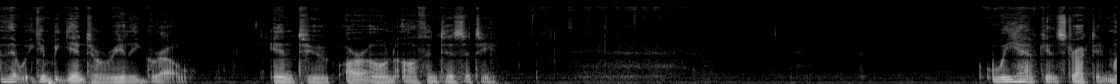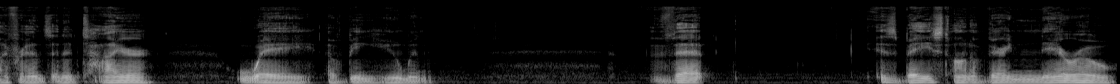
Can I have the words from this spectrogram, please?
that we can begin to really grow into our own authenticity. We have constructed, my friends, an entire way of being human that is based on a very narrow,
